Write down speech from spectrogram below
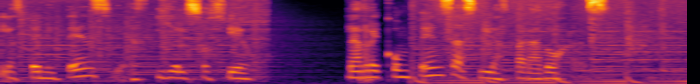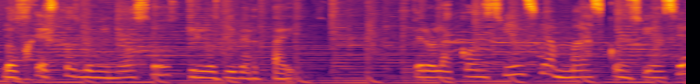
las penitencias y el sosiego, las recompensas y las paradojas, los gestos luminosos y los libertarios. Pero la conciencia más conciencia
